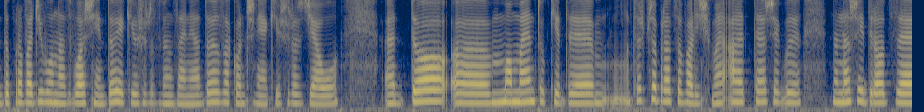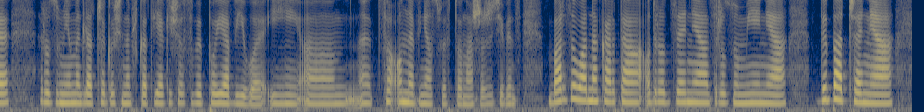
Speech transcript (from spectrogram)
doprowadziło nas właśnie do jakiegoś rozwiązania, do zakończenia jakiegoś rozdziału, e, do e, momentu, kiedy coś przepracowaliśmy, ale też jakby na naszej drodze rozumiemy, dlaczego się na przykład jakieś osoby pojawiły i e, co one wniosły w to nasze życie. Więc bardzo ładna karta odrodzenia, zrozumienia, wybaczenia, e,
